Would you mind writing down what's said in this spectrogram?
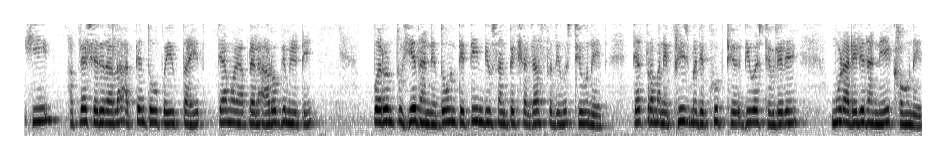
ही आपल्या शरीराला अत्यंत उपयुक्त आहेत. त्यामुळे आपल्याला आरोग्य मिळते. परंतु हे धान्य दोन ते तीन दिवसांपेक्षा जास्त दिवस ठेवू नयेत. त्याचप्रमाणे फ्रीजमध्ये खूप ठेव दिवस ठेवलेले मूड आलेली धान्यही खाऊ नयेत.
